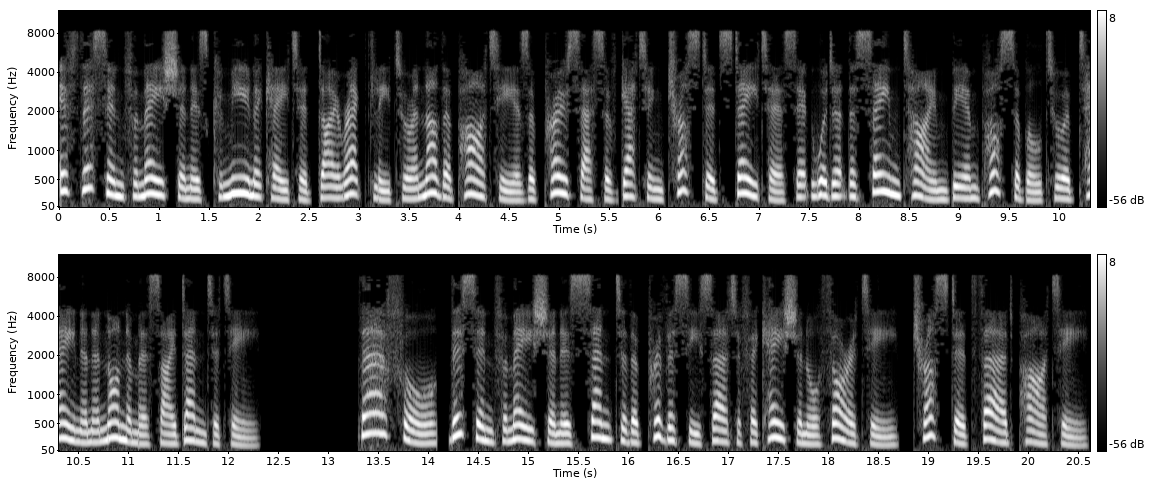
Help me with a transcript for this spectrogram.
If this information is communicated directly to another party as a process of getting trusted status it would at the same time be impossible to obtain an anonymous identity. Therefore, this information is sent to the Privacy Certification Authority, trusted third party.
